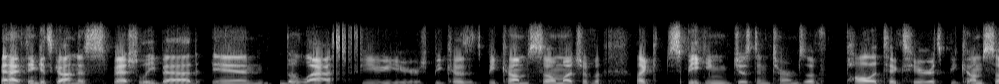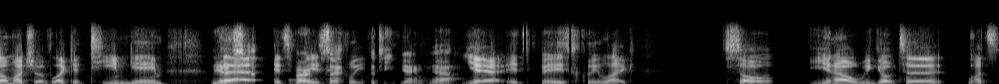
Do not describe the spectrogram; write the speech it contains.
And I think it's gotten especially bad in the last few years because it's become so much of a, like speaking just in terms of politics here, it's become so much of like a team game yes, that it's basically the team game. Yeah. Yeah. It's basically like, so, you know, we go to let's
